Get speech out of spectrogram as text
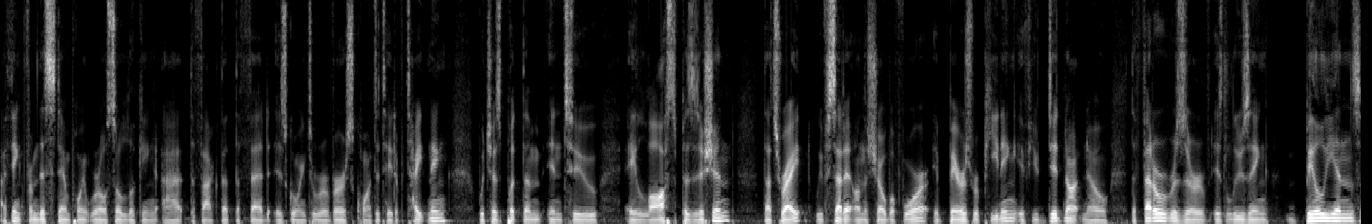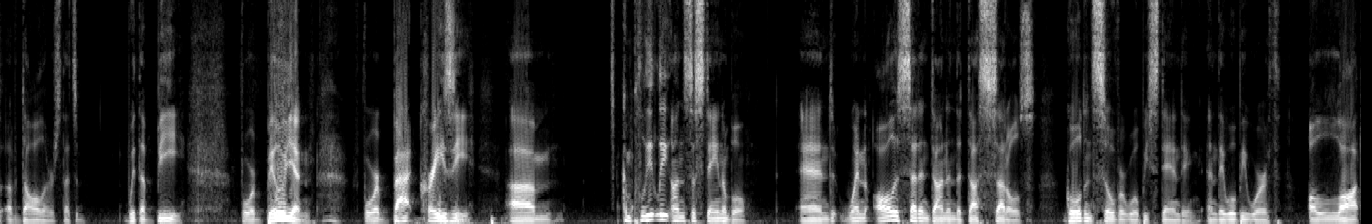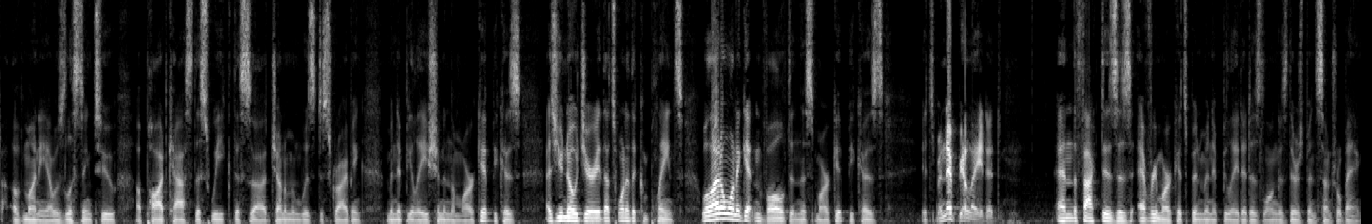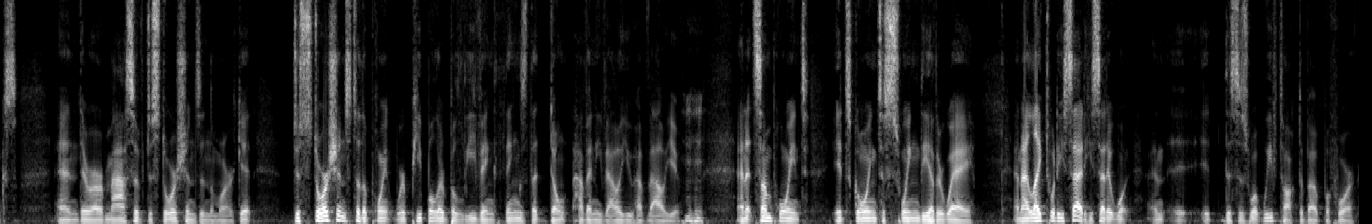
I think from this standpoint, we're also looking at the fact that the Fed is going to reverse quantitative tightening, which has put them into a loss position. That's right. We've said it on the show before. It bears repeating. If you did not know, the Federal Reserve is losing billions of dollars. That's with a B for billion, for bat crazy, um, completely unsustainable and when all is said and done and the dust settles, gold and silver will be standing and they will be worth a lot of money. I was listening to a podcast this week. This uh, gentleman was describing manipulation in the market because, as you know, Jerry, that's one of the complaints. Well, I don't want to get involved in this market because it's manipulated. And the fact is, is every market's been manipulated as long as there's been central banks. And there are massive distortions in the market distortions to the point where people are believing things that don't have any value have value. Mm-hmm. And at some point, it's going to swing the other way. And I liked what he said. He said it, and it, it, this is what we've talked about before.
